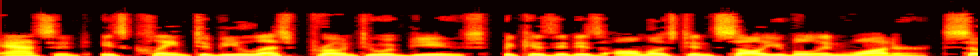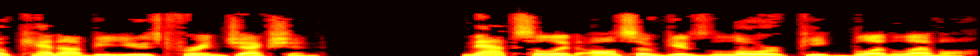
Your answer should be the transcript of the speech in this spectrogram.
acid, is claimed to be less prone to abuse, because it is almost insoluble in water, so cannot be used for injection. Napsylate also gives lower peak blood level.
